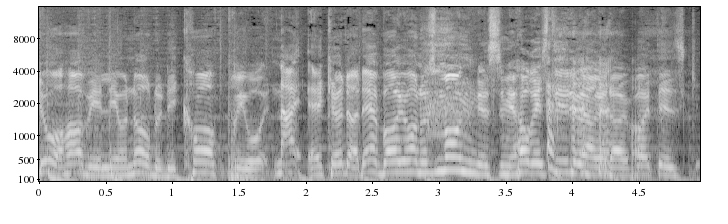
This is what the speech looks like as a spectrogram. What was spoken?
Da har vi Leonardo DiCaprio Nei, jeg kødder. Det er bare Johannes Magnus som vi har i studio her i dag, faktisk.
